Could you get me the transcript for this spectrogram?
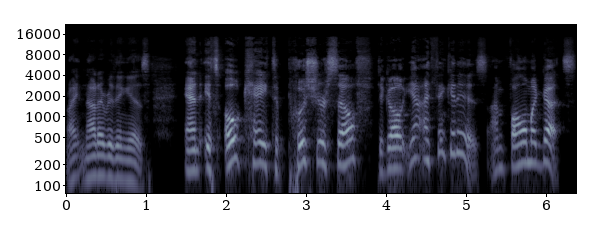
right? Not everything is. And it's okay to push yourself to go, yeah, I think it is. I'm following my guts.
